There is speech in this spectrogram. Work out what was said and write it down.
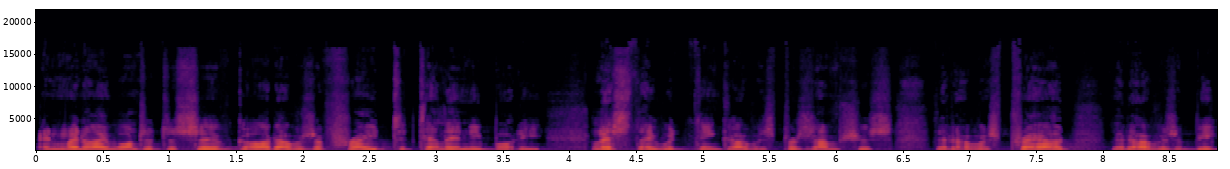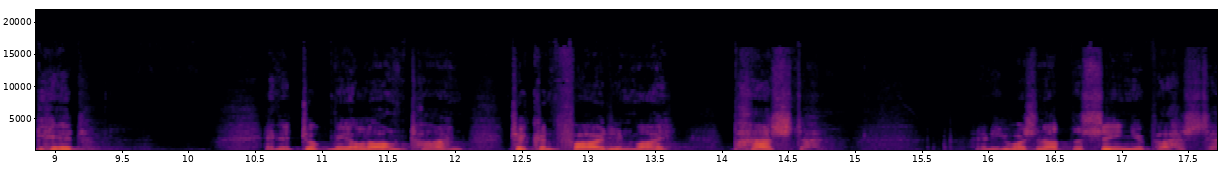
And when I wanted to serve God, I was afraid to tell anybody, lest they would think I was presumptuous, that I was proud, that I was a big head. And it took me a long time to confide in my pastor. And he was not the senior pastor.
